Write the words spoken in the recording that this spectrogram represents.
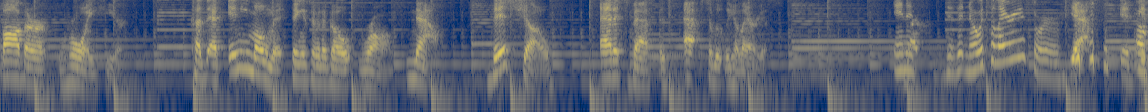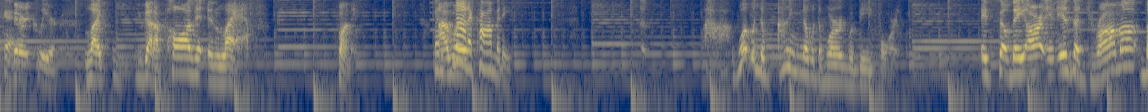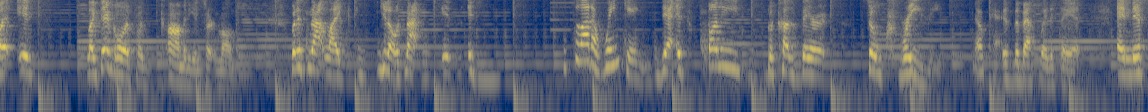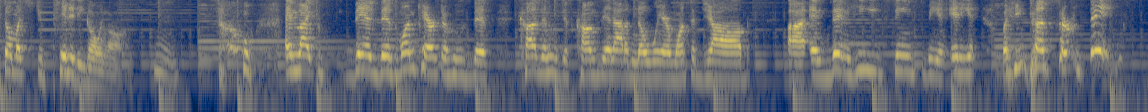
Father Roy here? Because at any moment things are gonna go wrong. Now, this show, at its best, is absolutely hilarious. And it's does it know it's hilarious or Yes, it, Okay. it's very clear. Like you gotta pause it and laugh. Funny. but it's not a comedy. Uh, what would the I don't even know what the word would be for it. It's so they are it is a drama, but it's like they're going for comedy in certain moments. But it's not like you know, it's not it's it's It's a lot of winking. yeah, it's funny because they're so crazy Okay. is the best way to say it. And there's so much stupidity going on. Hmm. So, and like, there's there's one character who's this cousin who just comes in out of nowhere, wants a job, uh, and then he seems to be an idiot, but he does certain things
